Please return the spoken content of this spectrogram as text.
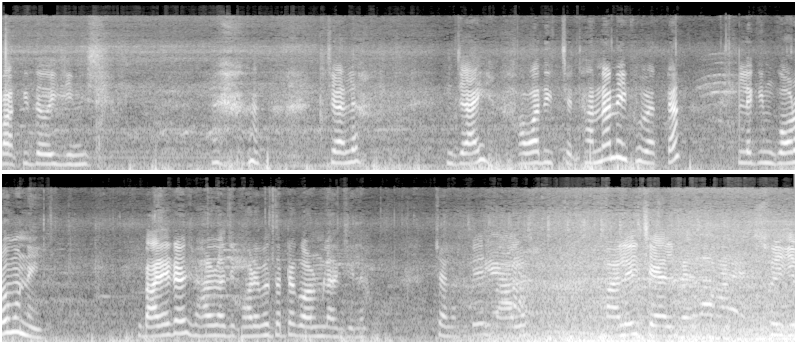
বাকি তো ওই জিনিস। চলো যাই হাওয়া দিচ্ছে। ঠান্ডা নেই খুব একটা লেকিন গরমও নেই। বাইরেটা বেশ ভালো লাগছে ঘরের ভেতরটা গরম লাগছিল। চলো বেশ ভালো। ভালোই চলবে। সুইগি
